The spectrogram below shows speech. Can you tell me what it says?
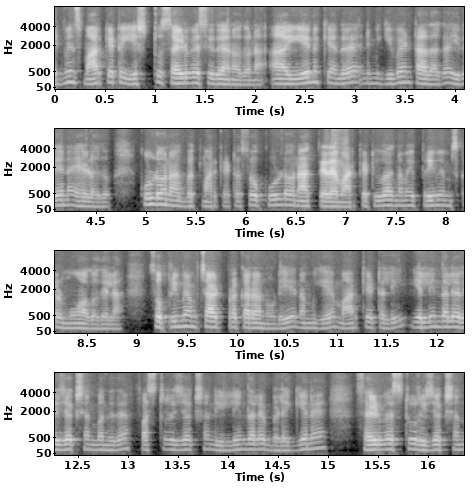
ಇಟ್ ಮೀನ್ಸ್ ಮಾರ್ಕೆಟ್ ಎಷ್ಟು ಸೈಡ್ ವೇಸ್ ಇದೆ ಅನ್ನೋದನ್ನು. ಏನಕ್ಕೆ ಅಂದರೆ ನಿಮಗೆ ಇವೆಂಟ್ ಆದಾಗ ಇದೇನೇ ಹೇಳೋದು. ಕೂಲ್ ಡೌನ್ ಆಗಬೇಕು ಮಾರ್ಕೆಟು ಸೊ ಕೂಲ್ ಡೌನ್ ಆಗ್ತಿದೆ ಮಾರ್ಕೆಟ್ ಇವಾಗ ನಮಗೆ ಪ್ರೀಮಿಯಮ್ಸ್ಗಳು ಮೂವ್ ಆಗೋದಿಲ್ಲ. ಸೊ ಪ್ರೀಮಿಯಮ್ ಚಾರ್ಟ್ ಪ್ರಕಾರ ನೋಡಿ, ನಮಗೆ ಮಾರ್ಕೆಟಲ್ಲಿ ಎಲ್ಲಿಂದಲೇ ರಿಜೆಕ್ಷನ್ ಬಂದಿದೆ? ಫಸ್ಟ್ ರಿಜೆಕ್ಷನ್ ಇಲ್ಲಿಂದಲೇ ಬೆಳಗ್ಗೆನೇ sideways to rejection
